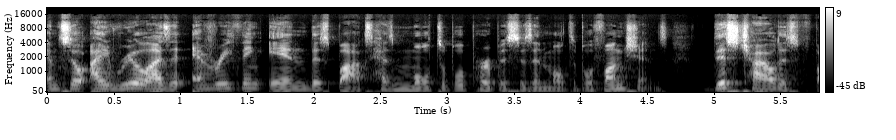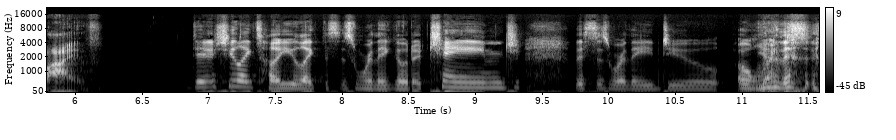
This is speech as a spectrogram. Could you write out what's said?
And so I realized that everything in this box has multiple purposes and multiple functions. This child is five. Didn't she like tell you like this is where they go to change? This is where they do. Oh, where Yes. they,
